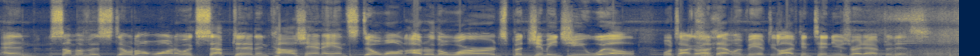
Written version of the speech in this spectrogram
And some of us still don't want to accept it, and Kyle Shanahan still won't utter the words, but Jimmy G will. We'll talk about that when PFT Live continues right after this.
